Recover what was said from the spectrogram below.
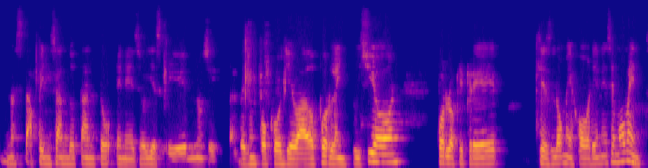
no está pensando tanto en eso y escribe, no sé, tal vez un poco llevado por la intuición, por lo que cree que es lo mejor en ese momento.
